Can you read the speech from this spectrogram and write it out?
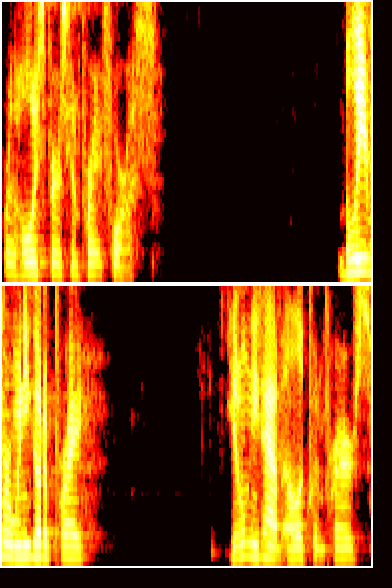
or the Holy Spirit's going to pray it for us. Believer, when you go to pray, you don't need to have eloquent prayers.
